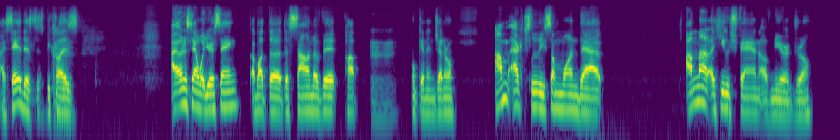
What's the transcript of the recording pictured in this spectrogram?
I say this is because I understand what you're saying about the the sound of it, pop hmm smoking in general. I'm actually someone that I'm not a huge fan of New York drill.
